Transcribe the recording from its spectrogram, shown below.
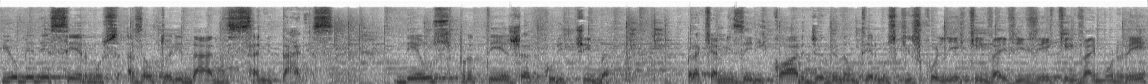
e obedecermos às autoridades sanitárias. Deus proteja Curitiba, para que a misericórdia de não termos que escolher quem vai viver, quem vai morrer,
